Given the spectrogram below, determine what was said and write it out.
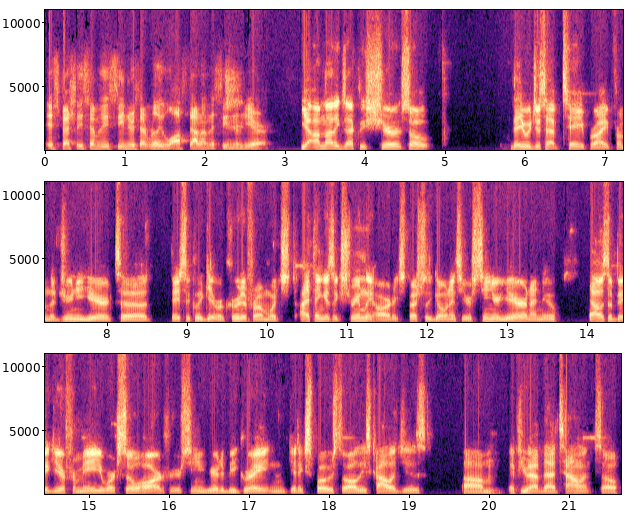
especially some of these seniors that really lost out on a senior year? Yeah, I'm not exactly sure. So they would just have tape, right, from the junior year to basically get recruited from, which I think is extremely hard, especially going into your senior year. And I knew that was a big year for me. You work so hard for your senior year to be great and get exposed to all these colleges um, if you have that talent. So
